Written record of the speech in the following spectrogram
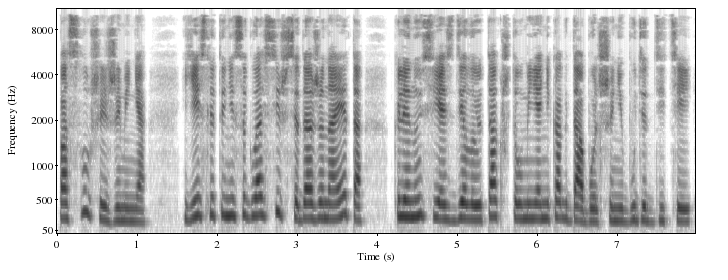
«Послушай же меня, если ты не согласишься даже на это, клянусь, я сделаю так, что у меня никогда больше не будет детей.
